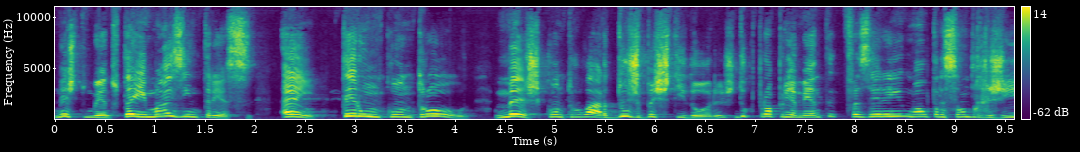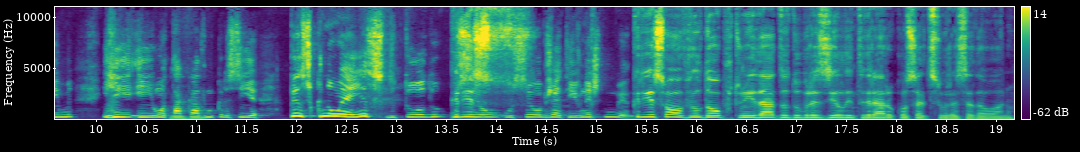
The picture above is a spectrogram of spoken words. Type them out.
neste momento, têm mais interesse em ter um controle mas controlar dos bastidores do que propriamente fazerem uma alteração de regime e, e um ataque uhum. à democracia. Penso que não é esse de todo o seu, o seu objetivo neste momento. Queria só ouvi-lo da oportunidade do Brasil integrar o Conselho de Segurança da ONU.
